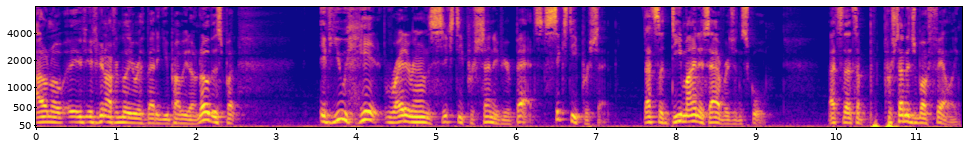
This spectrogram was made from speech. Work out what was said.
I don't know if, if, you're not familiar with betting, you probably don't know this, but if you hit right around 60% of your bets, 60%, that's a D minus average in school. That's that's a percentage above failing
